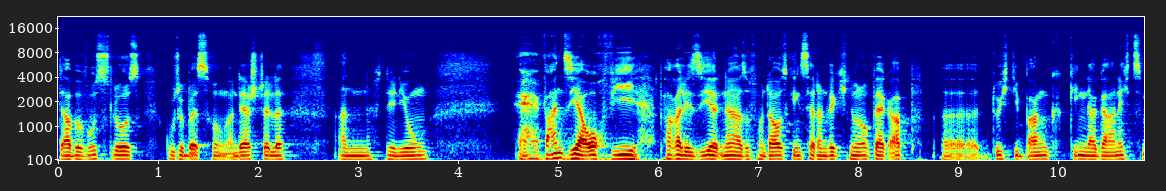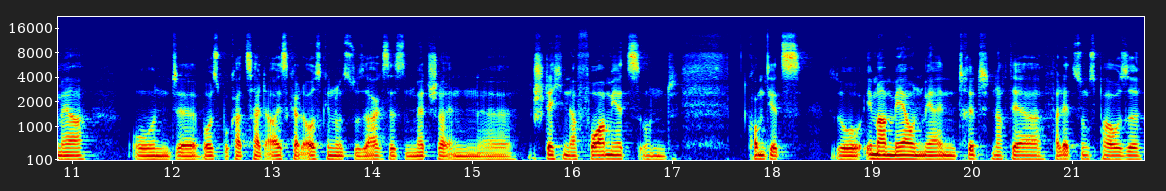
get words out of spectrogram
da bewusstlos. Gute Besserung an der Stelle an den Jungen. Äh, waren sie ja auch wie paralysiert. Ne? Also von da aus ging es ja dann wirklich nur noch bergab. Äh, durch die Bank ging da gar nichts mehr. Und äh, Wolfsburg hat es halt eiskalt ausgenutzt. Du sagst, es ist ein Matcher in äh, bestechender Form jetzt und kommt jetzt so immer mehr und mehr in den Tritt nach der Verletzungspause.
